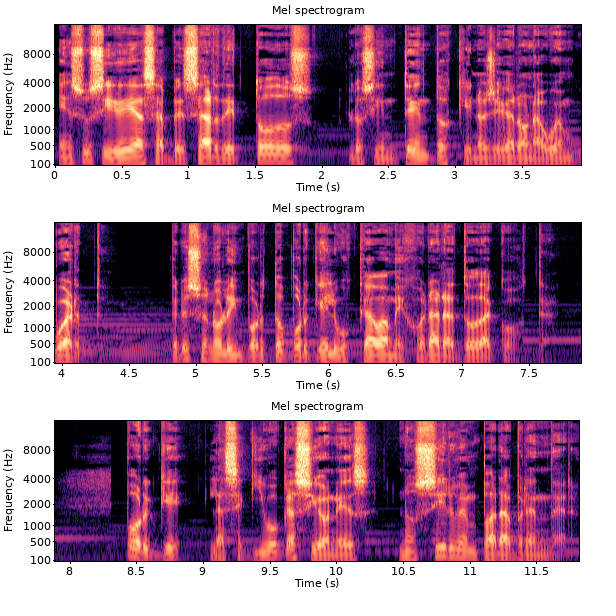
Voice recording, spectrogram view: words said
en sus ideas a pesar de todos los intentos que no llegaron a buen puerto. Pero eso no le importó porque él buscaba mejorar a toda costa. Porque las equivocaciones nos sirven para aprender.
